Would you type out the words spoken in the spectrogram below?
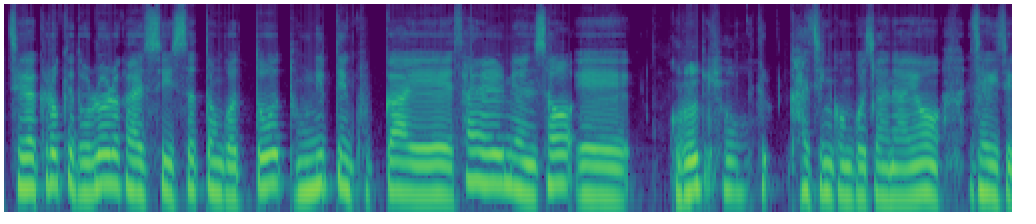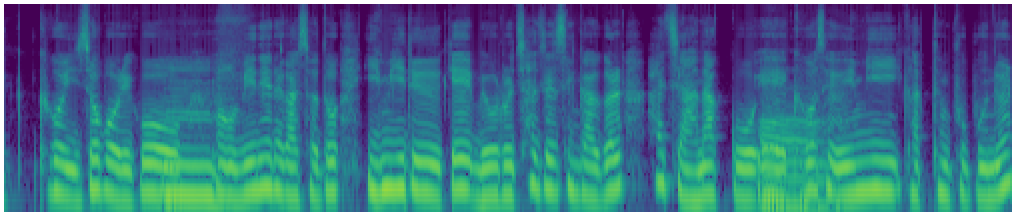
제가 그렇게 놀러를 갈 수 있었던 것도 독립된 국가에 살면서 예 그렇죠. 그, 가진 건 거잖아요. 제가 이제 그거 잊어버리고 음. 어, 미네를 가서도 이미륵의 묘를 찾을 생각을 하지 않았고, 예, 어. 그것의 의미 같은 부분을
